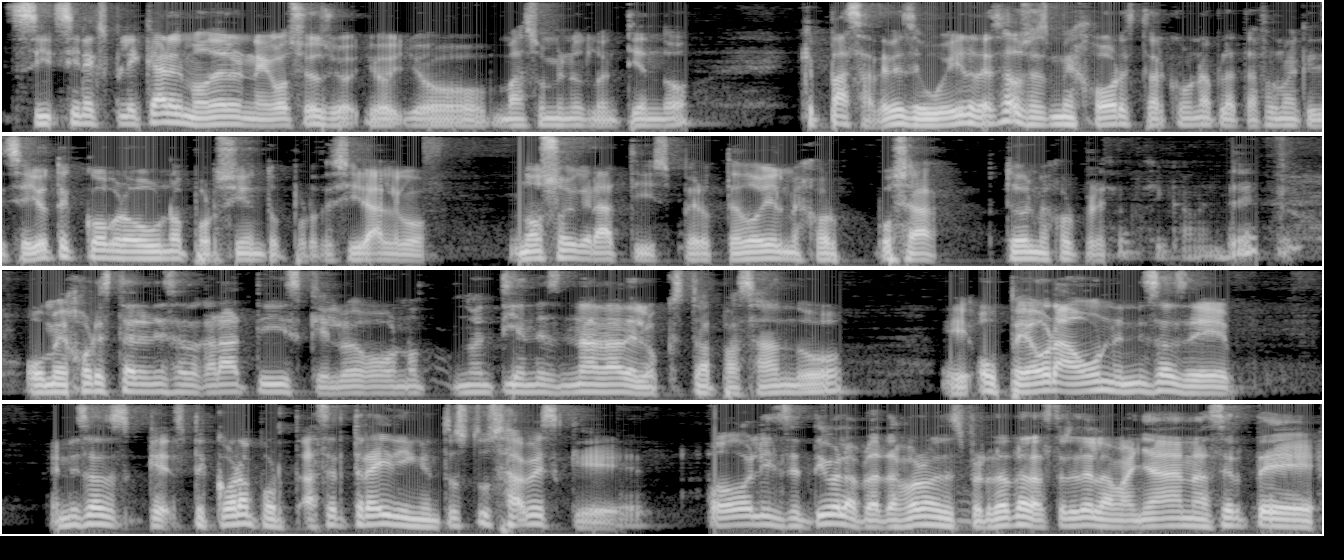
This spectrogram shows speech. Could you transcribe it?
sin explicar el modelo de negocios, yo, yo, yo más o menos lo entiendo ¿Qué pasa? ¿Debes de huir de esa? O sea, es mejor estar con una plataforma que dice, yo te cobro 1% por decir algo, no soy gratis, pero te doy el mejor, o sea, te doy el mejor precio, básicamente. O mejor estar en esas gratis que luego no, no entiendes nada de lo que está pasando. Eh, o peor aún, en esas de, en esas que te cobran por hacer trading. Entonces tú sabes que todo el incentivo de la plataforma es despertarte a las 3 de la mañana, hacerte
